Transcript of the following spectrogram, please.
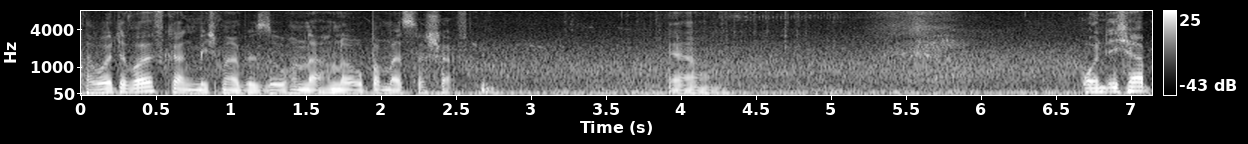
Da wollte Wolfgang mich mal besuchen nach den Europameisterschaften. Ja. Und ich habe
